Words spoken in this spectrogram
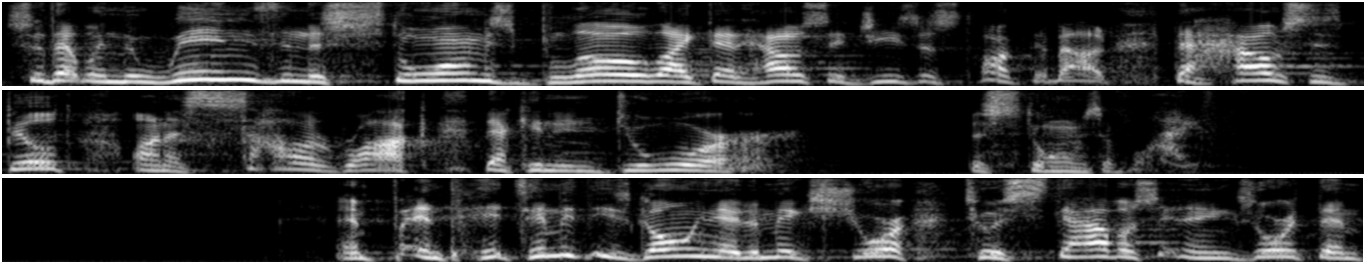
So that when the winds and the storms blow, like that house that Jesus talked about, the house is built on a solid rock that can endure the storms of life. And, and Timothy's going there to make sure to establish and exhort them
